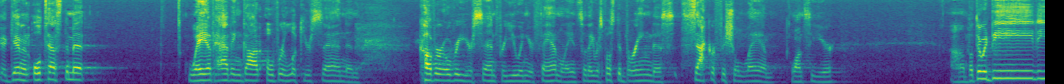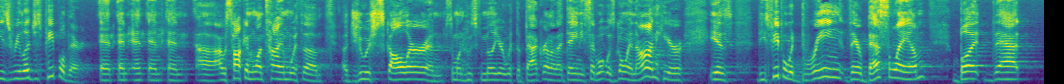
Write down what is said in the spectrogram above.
again, an Old Testament way of having God overlook your sin and cover over your sin for you and your family. And so they were supposed to bring this sacrificial lamb once a year. Uh, but there would be these religious people there. And, and, and, and, and uh, I was talking one time with a, a, Jewish scholar and someone who's familiar with the background of that day, and he said what was going on here is these people would bring their best lamb, but that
